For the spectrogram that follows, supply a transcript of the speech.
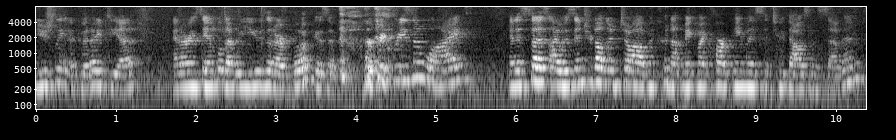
usually a good idea. And our example that we use in our book is a perfect reason why. And it says, I was injured on the job and could not make my car payments in 2007.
